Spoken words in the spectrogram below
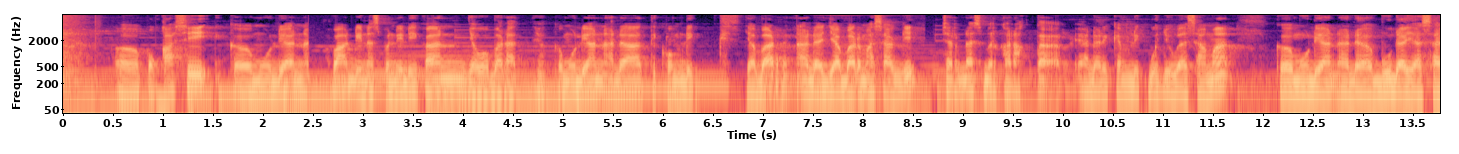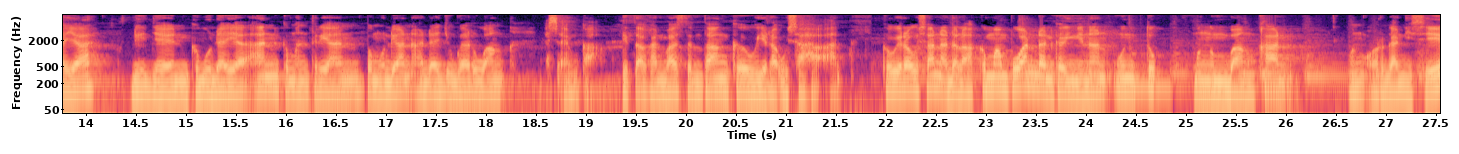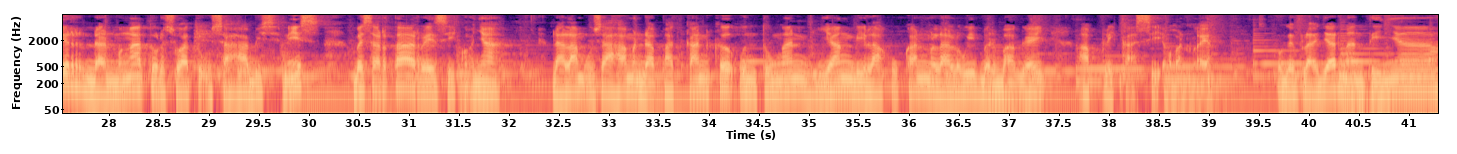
eh, Vokasi kemudian apa Dinas Pendidikan Jawa Barat. Ya kemudian ada Tikomdik Jabar ada Jabar Masagi cerdas berkarakter. Ya dari Kemdikbud juga sama. Kemudian ada budaya saya Dijen Kebudayaan Kementerian. Kemudian ada juga ruang SMK kita akan bahas tentang kewirausahaan. Kewirausahaan adalah kemampuan dan keinginan untuk mengembangkan mengorganisir dan mengatur suatu usaha bisnis beserta resikonya dalam usaha mendapatkan keuntungan yang dilakukan melalui berbagai aplikasi online. Sebagai pelajar nantinya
